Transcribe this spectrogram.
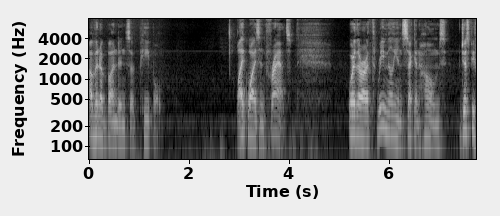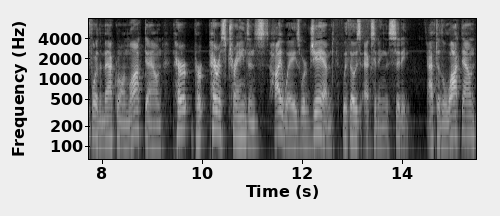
of an abundance of people. Likewise in France, where there are 3 million second homes, just before the Macron lockdown, Par- Par- Paris trains and highways were jammed with those exiting the city. After the lockdown,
